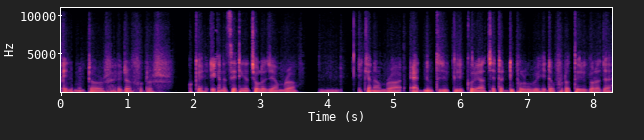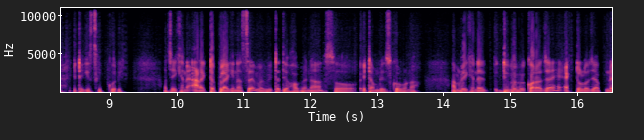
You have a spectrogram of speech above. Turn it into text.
এলিমেন্টর হেডার ফুটার ওকে এখানে সেটিং এ চলে যাই আমরা। এখানে আমরা অ্যাড নিউতে যদি ক্লিক করি আচ্ছা এটা ডিফল্ট ভাবে হেডার ফুটার তৈরি করা যায়, এটাকে স্কিপ করি। আচ্ছা এখানে আরেকটা প্লাগইন আছে মেবি এটা দিয়ে হবে না সো এটা আমরা ইউজ করব না। আমরা এখানে দুইভাবে করা যায়। একটা হলো যে আপনি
